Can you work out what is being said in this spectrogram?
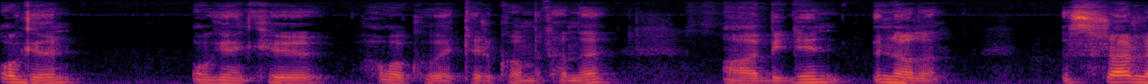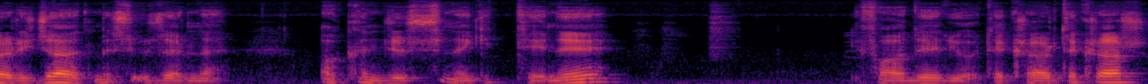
O gün, o günkü Hava Kuvvetleri Komutanı Abidin Ünal'ın ısrarla rica etmesi üzerine Akıncı üstüne gittiğini ifade ediyor tekrar tekrar.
